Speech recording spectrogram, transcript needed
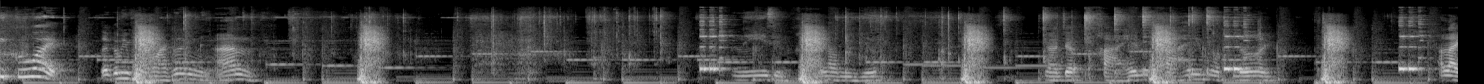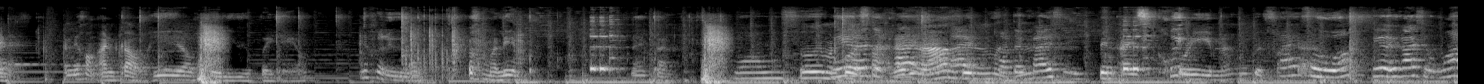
มีกล้วย แล้วก็มีผลไม้เพิ่มอีกหนึ่งอัน นี่สินค้าเรามีเยอะ เราจะขายให้ลูกค้าให้หมดเลย อะไรเนี่ย อันนี้ของอันเก่าที่เราเคยรีวิวไปแล้ว ไม่เคยดูก็มาเล่นได้กัน เฮ้ยมันเปิดฝาได้ด้วยนะมันเป็นเหมือนแต่ใกล้สีเป็นไอศครีมนะมันเปิดฝาใกล้ได้สูงนี่ใกล้สูงว่า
